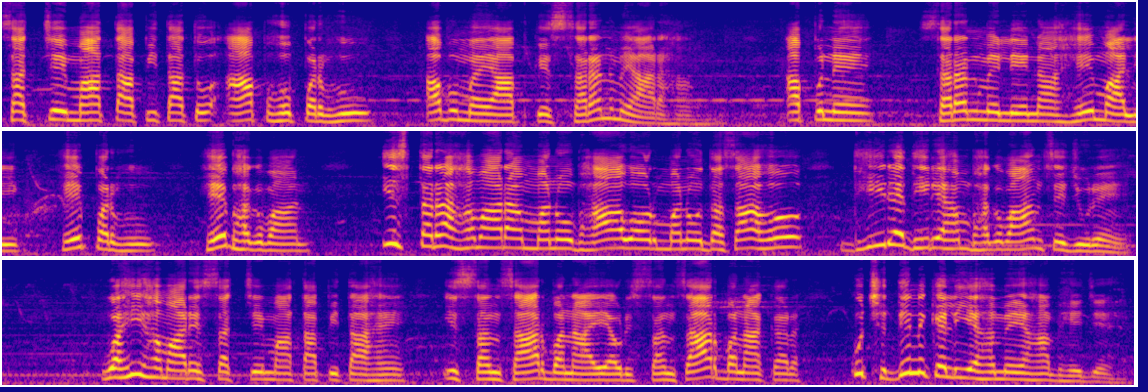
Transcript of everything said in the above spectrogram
सच्चे माता पिता तो आप हो प्रभु। अब मैं आपके शरण में आ रहा हूँ। अपने शरण में लेना हे मालिक, हे प्रभु, हे भगवान। इस तरह हमारा मनोभाव और मनोदशा हो धीरे धीरे हम भगवान से जुड़ें। वही हमारे सच्चे माता पिता हैं। इस संसार बनाए और इस संसार बनाकर कुछ दिन के लिए हमें यहाँ भेजे हैं।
